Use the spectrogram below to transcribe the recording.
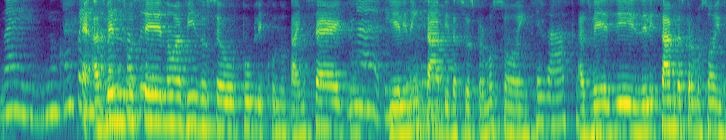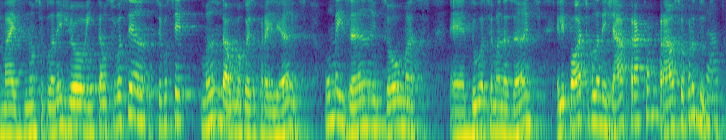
né? E não compensa. É, às vezes você não avisa o seu público no time certo é, e ele ter. nem sabe das suas promoções. Exato. Às vezes ele sabe das promoções, mas não se planejou. Então, se você, se você manda alguma coisa para ele antes, um mês antes ou umas é, duas semanas antes, ele pode se planejar para comprar o seu produto. Exato.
